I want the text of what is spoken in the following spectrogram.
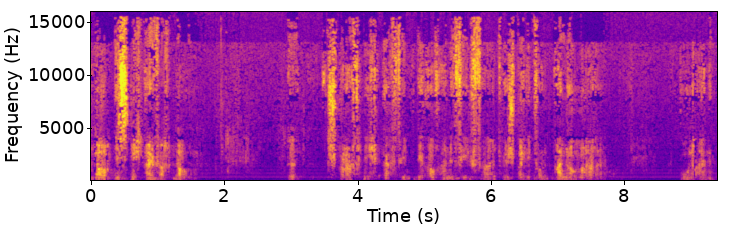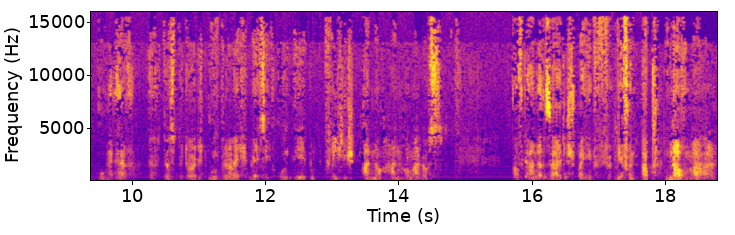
Norm ist nicht einfach Norm. Sprachlich erfinden wir auch eine Vielfalt. Wir sprechen von anormal, ohne, eine, ohne R. Das bedeutet ungleichmäßig, uneben, griechisch anormalos. Auf der anderen Seite sprechen wir von abnormal.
